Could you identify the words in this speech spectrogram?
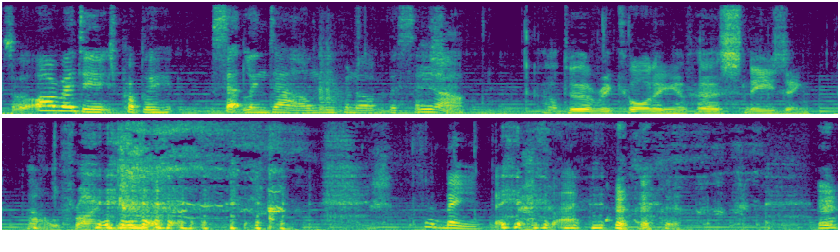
So already it's probably settling down even over the session. Yeah. I'll do a recording of her sneezing. That'll frighten people. It's a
